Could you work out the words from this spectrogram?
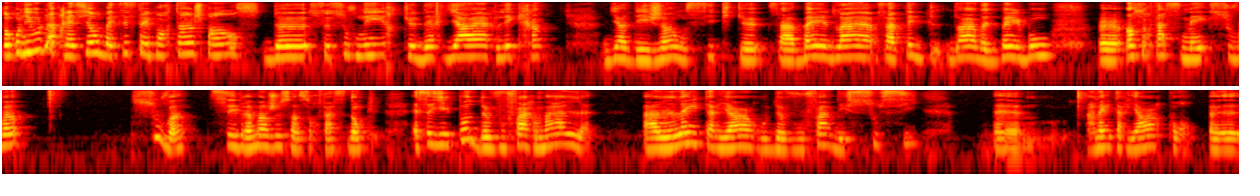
Donc, au niveau de la pression, ben, c'est important, je pense, de se souvenir que derrière l'écran, il y a des gens aussi, puis que ça a bien de l'air, ça a peut-être l'air d'être bien beau euh, en surface, mais souvent, souvent, c'est vraiment juste en surface. Donc, essayez pas de vous faire mal à l'intérieur ou de vous faire des soucis euh, à l'intérieur pour euh,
